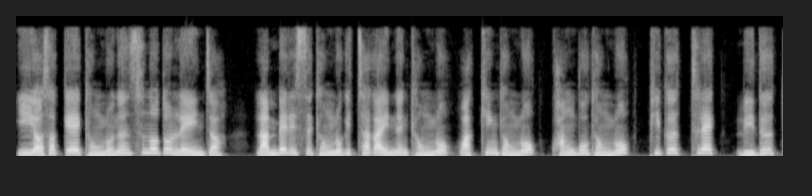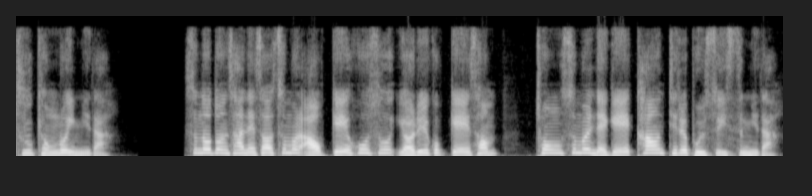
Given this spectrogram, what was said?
이 6개의 경로는 스노돈 레인저, 람베리스 경로기차가 있는 경로, 와킹 경로, 광부 경로, 피그, 트랙, 리드 두 경로입니다. 스노돈 산에서 29개의 호수, 17개의 섬, 총 24개의 카운티를 볼 수 있습니다.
